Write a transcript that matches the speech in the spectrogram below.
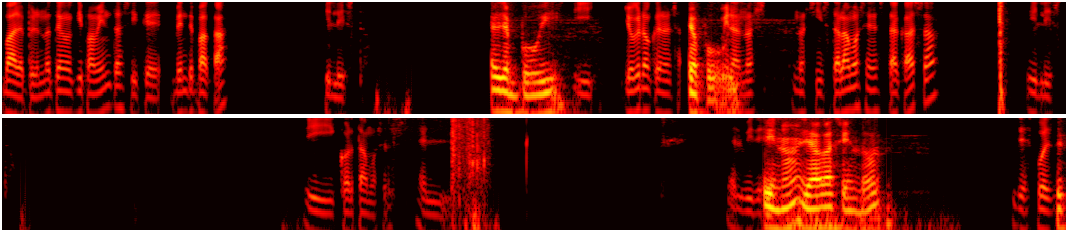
Vale, pero no tengo equipamiento, así que vente para acá. Y listo. voy, Y yo creo que nos... voy. Mira, nos, nos instalamos en esta casa y listo. Y cortamos el... El, el vídeo. Sí, ¿no? Ya va siendo. Después de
